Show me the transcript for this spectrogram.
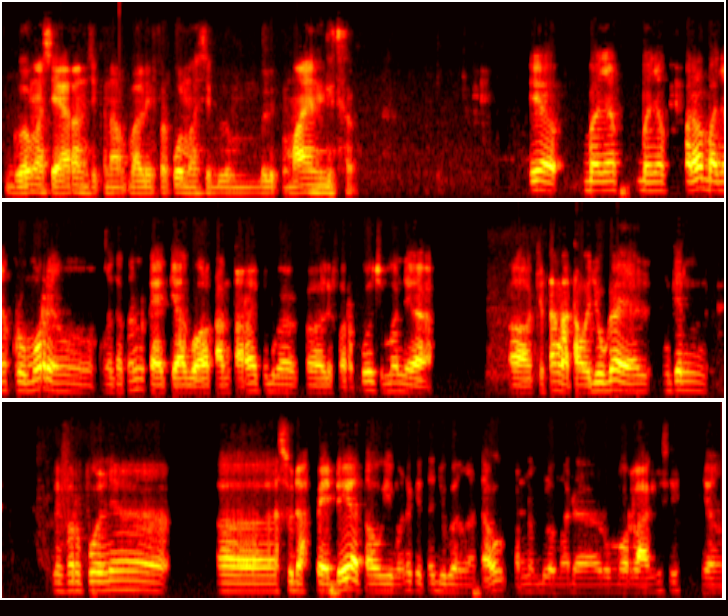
gue masih heran sih kenapa Liverpool masih belum beli pemain gitu. Iya banyak banyak padahal banyak rumor yang mengatakan kayak Thiago Alcantara itu bukan ke Liverpool cuman ya uh, kita nggak tahu juga ya. Mungkin Liverpoolnya uh, sudah pede atau gimana kita juga nggak tahu karena belum ada rumor lagi sih yang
